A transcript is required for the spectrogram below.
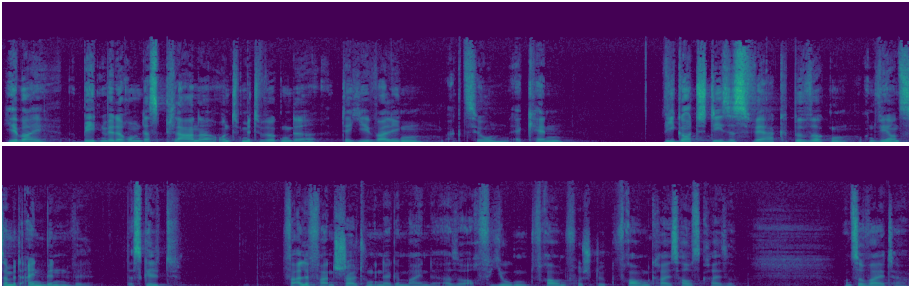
Hierbei beten wir darum, dass Planer und Mitwirkende der jeweiligen Aktion erkennen, wie Gott dieses Werk bewirken und wie er uns damit einbinden will. Das gilt für alle Veranstaltungen in der Gemeinde, also auch für Jugend, Frauenfrühstück, Frauenkreis, Hauskreise und so weiter.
